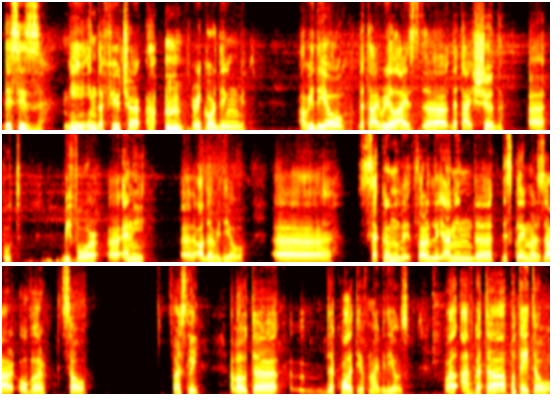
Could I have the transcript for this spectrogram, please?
this is me in the future recording a video that I realized uh, that I should uh, put before uh, any uh, other video. Uh, secondly, thirdly, I mean the disclaimers are over, so firstly about uh, the quality of my videos. Well, I've got a potato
